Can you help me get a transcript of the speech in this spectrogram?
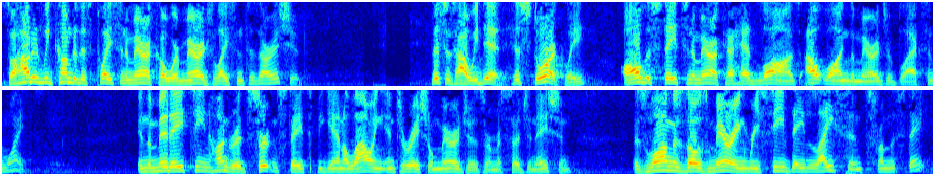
So how did we come to this place in America where marriage licenses are issued? This is how we did. Historically, all the states in America had laws outlawing the marriage of blacks and whites. In the mid 1800s, certain states began allowing interracial marriages or miscegenation as long as those marrying received a license from the state.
